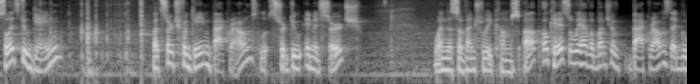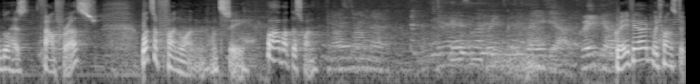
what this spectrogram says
So let's do game. Let's search for game background. Let's do image search when this eventually comes up. Okay, so we have a bunch of backgrounds that Google has found for us. What's a fun one? Let's see. Well, how about this one? Graveyard. Graveyard? Which one's to?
